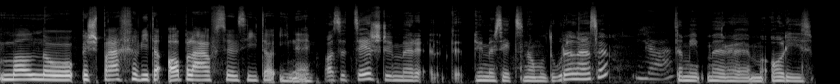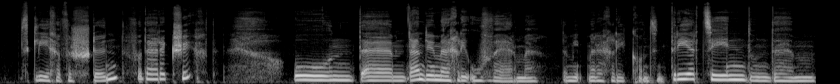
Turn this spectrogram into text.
mal noch besprechen, wie der Ablauf soll sein da rein. Also zuerst tun wir, tun wir es jetzt noch mal durchlesen, ja. damit wir ähm, alle das Gleiche verstehen von dieser Geschichte. Und ähm, dann tun wir ein bisschen aufwärmen, damit wir ein bisschen konzentriert sind. Und, ähm,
